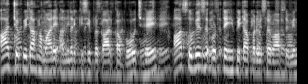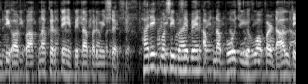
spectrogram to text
आज जो पिता हमारे अंदर किसी प्रकार का बोझ है, आज सुबह से उठते ही पिता परमेश्वर आपसे विनती और प्रार्थना करते हैं पिता परमेश्वर, हर एक मसीह भाई बहन अपना बोझ यहुआ पर डाल दे,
